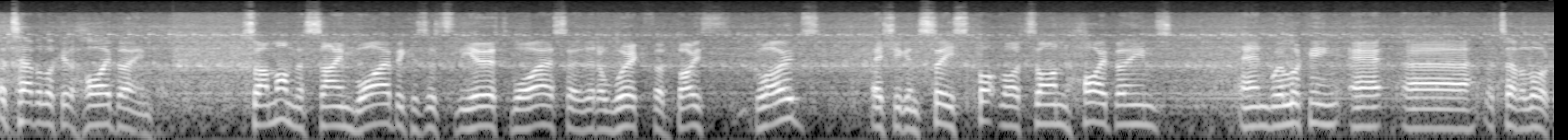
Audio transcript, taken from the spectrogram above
Let's have a look at high beam. So I'm on the same wire because it's the earth wire so that'll work for both globes. As you can see, spotlights on, high beams, and we're looking at, uh, let's have a look,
